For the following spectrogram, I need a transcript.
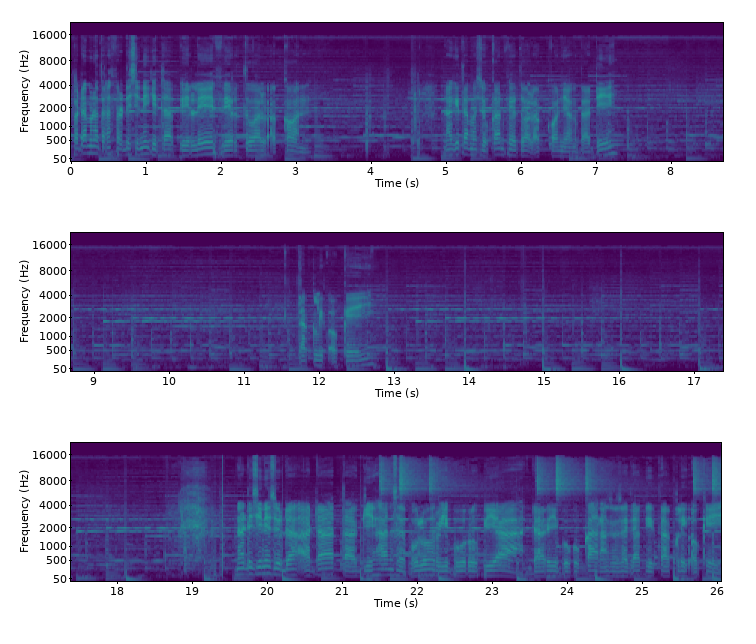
Pada menu transfer di sini kita pilih virtual account. Nah kita masukkan virtual account yang tadi kita klik OK. Nah di sini sudah ada tagihan Rp10.000 dari buku kas langsung saja kita klik OK.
